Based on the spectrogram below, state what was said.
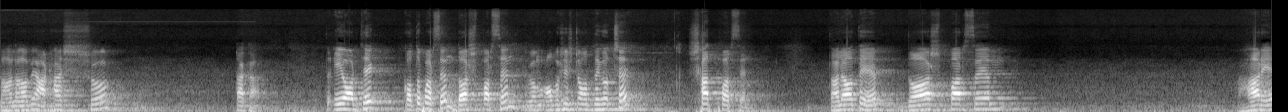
তাহলে হবে আঠাশশো টাকা। তো এই অর্ধেক কত পার্সেন্ট দশ পার্সেন্ট এবং অবশিষ্ট অর্ধেক হচ্ছে সাত পার্সেন্ট তাহলে অতএব দশ পার্সেন্ট হারে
